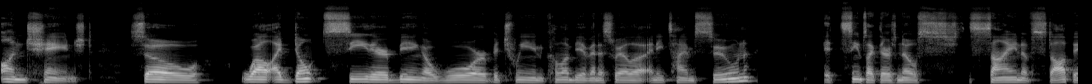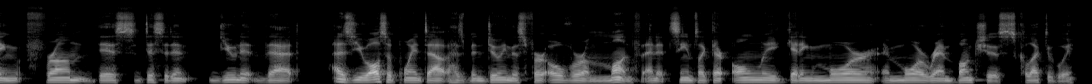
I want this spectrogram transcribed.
unchanged. So while I don't see there being a war between Colombia and Venezuela anytime soon, it seems like there's no s- sign of stopping from this dissident unit that as you also point out, has been doing this for over a month, and it seems like they're only getting more and more rambunctious collectively.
